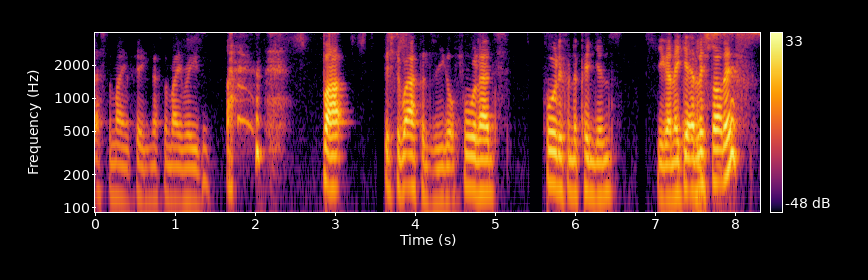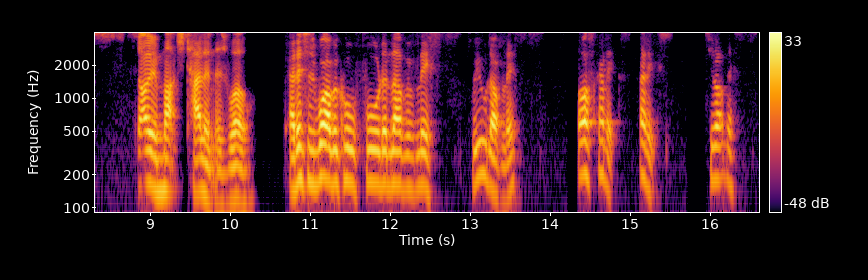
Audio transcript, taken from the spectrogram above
That's the main thing. That's the main reason. but this is what happens when you got four lads, four different opinions. You're gonna get a list like this, So much talent as well. and this is why we're called for the love of lists. We all love lists. Ask Alex. Alex, do you like lists?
